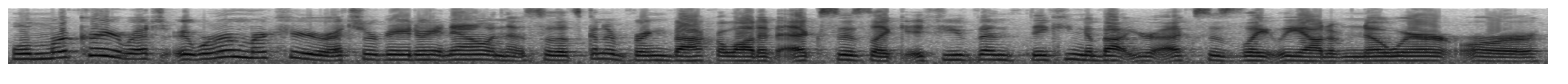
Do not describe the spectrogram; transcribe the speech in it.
well, Mercury retro- we're in Mercury retrograde right now, and that, so that's going to bring back a lot of exes. Like if you've been thinking about your exes lately out of nowhere, or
